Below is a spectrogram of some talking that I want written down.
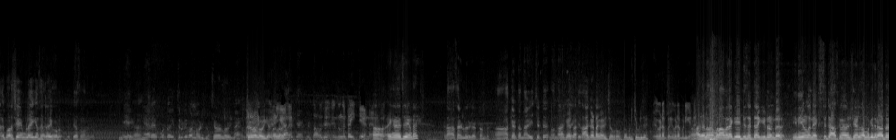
അത് കുറച്ച് കഴിയുമ്പോഴേക്കും സെറ്റ് ആയിക്കോളും. വ്യത്യാസം വന്നില്ല. എങ്ങനെയാ ചെയ്യണ്ടേ? എടാ ആ സൈഡിലൊരു കെട്ടുണ്ട്. ആ ആ കെട്ടൊന്ന് അഴിച്ചിട്ട് കഴിച്ചോ ബ്രോ പിടിച്ച് പിടിച്ച്. ഇവിടെ ഇവിടെ പിടിക്കട്ടെ. അങ്ങനെ നമ്മൾ അവനെ കയറ്റി സെറ്റ് ആക്കിയിട്ടുണ്ട്. ഇനിയുള്ള നെക്സ്റ്റ് ടാസ്ക് എന്ന് വെച്ചാൽ നമുക്ക് ഇതിനകത്ത്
